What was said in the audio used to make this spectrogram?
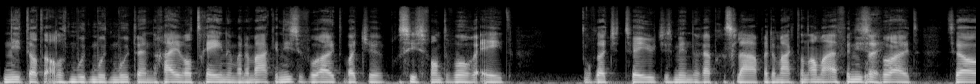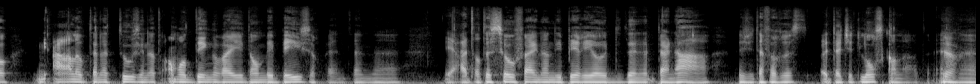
niet dat alles moet, moet, moet. En dan ga je wel trainen, maar dan maakt het niet zoveel uit wat je precies van tevoren eet. Of dat je twee uurtjes minder hebt geslapen. Dat maakt dan allemaal even niet zoveel nee. uit. Terwijl in die aanloop daar naartoe zijn dat allemaal dingen waar je dan mee bezig bent. En uh, ja, dat is zo fijn aan die periode daarna. Dat je het even rust, dat je het los kan laten. En, ja. Uh,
